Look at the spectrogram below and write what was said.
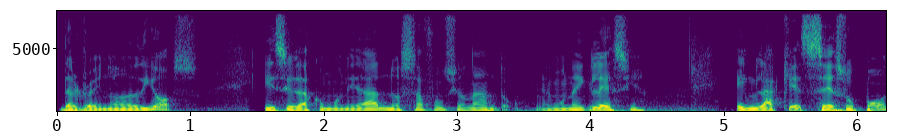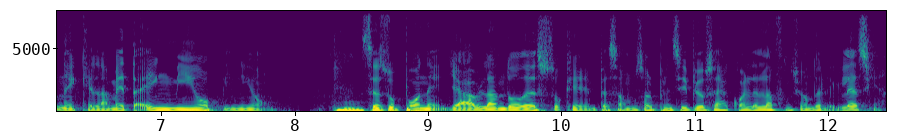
del reino de Dios. Y si la comunidad no está funcionando en una iglesia en la que se supone que la meta, en mi opinión, se supone, ya hablando de esto que empezamos al principio, o sea, ¿cuál es la función de la iglesia?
